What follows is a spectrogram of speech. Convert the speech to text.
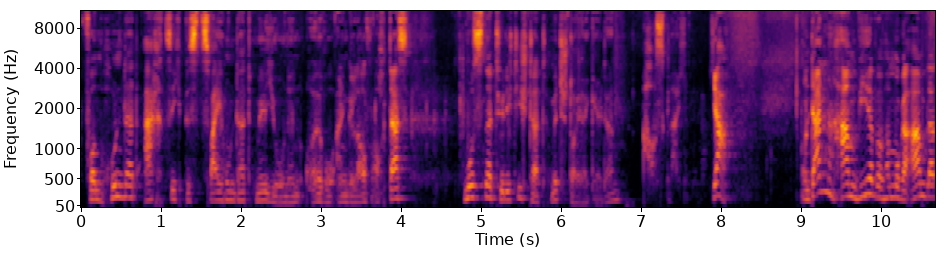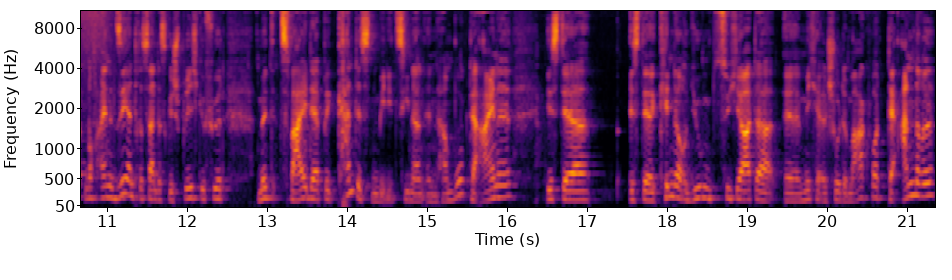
von 180 bis 200 Millionen Euro angelaufen. Auch das muss natürlich die Stadt mit Steuergeldern ausgleichen. Ja, und dann haben wir beim Hamburger Abendblatt noch ein sehr interessantes Gespräch geführt mit zwei der bekanntesten Medizinern in Hamburg. Der eine ist der, ist der Kinder- und Jugendpsychiater äh, Michael Schulte-Marquardt. Der andere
